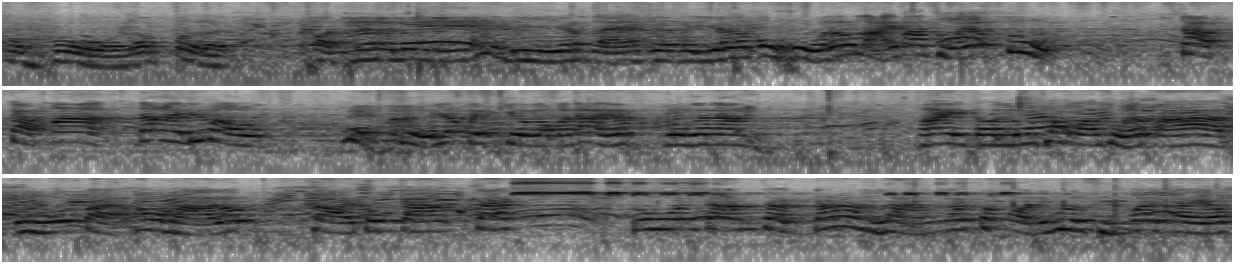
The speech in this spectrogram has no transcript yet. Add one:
โอ้โหแล้วเปิดคอนเนอร์ลูกนี้ไม่ดีครับแรงเกินไปเยอะครับโอ้โหแล้วไหลมาสวยครับตู้จับกลับมาได้หรือเปล่าโอ้โหยังไปเกี่ยวกลับมาได้ครับลงกันนัน ให้ตอนรู้ช่องมาสวยมาตัวแตะเข้าหาแล้วจ่ายตรงกลางแจ็คโดนดันจากด้านหลังครับจังหวะนี้ผู้ตัดสินว่าไงครับ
